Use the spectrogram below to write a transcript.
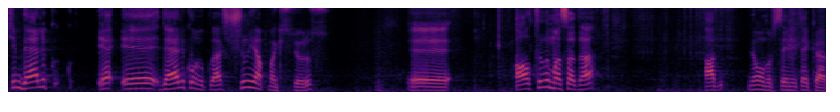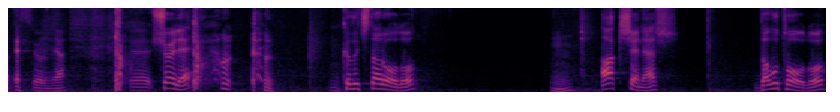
Şimdi değerli e, e, değerli konuklar şunu yapmak istiyoruz. E, altılı masada abi ne olur seni tekrar istiyorum ya. E, şöyle Kılıçdaroğlu, Akşener, Davutoğlu,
